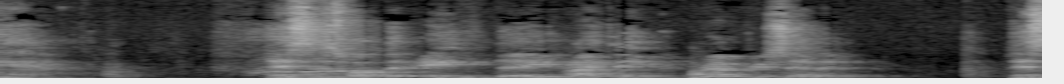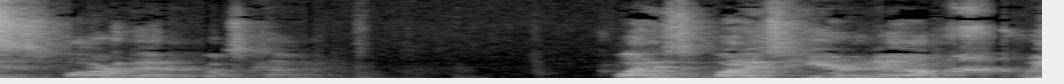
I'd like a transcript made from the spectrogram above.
Man, this is what the eighth day, I think, represented. This is far better what's coming. What is, what is here now, we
